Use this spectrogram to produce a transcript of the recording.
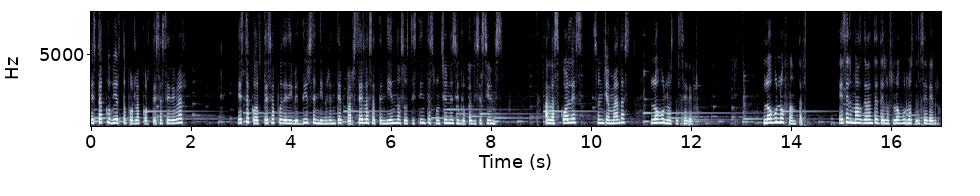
está cubierto por la corteza cerebral esta corteza puede dividirse en diferentes parcelas atendiendo a sus distintas funciones y localizaciones, a las cuales son llamadas lóbulos del cerebro. Lóbulo frontal. Es el más grande de los lóbulos del cerebro.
